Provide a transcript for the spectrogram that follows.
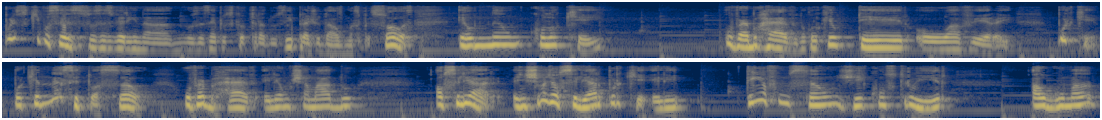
Por isso que vocês, vocês verem na, nos exemplos que eu traduzi para ajudar algumas pessoas, eu não coloquei o verbo have, não coloquei o ter ou haver aí. Por quê? Porque nessa situação, o verbo have ele é um chamado auxiliar. A gente chama de auxiliar porque ele tem a função de construir alguma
